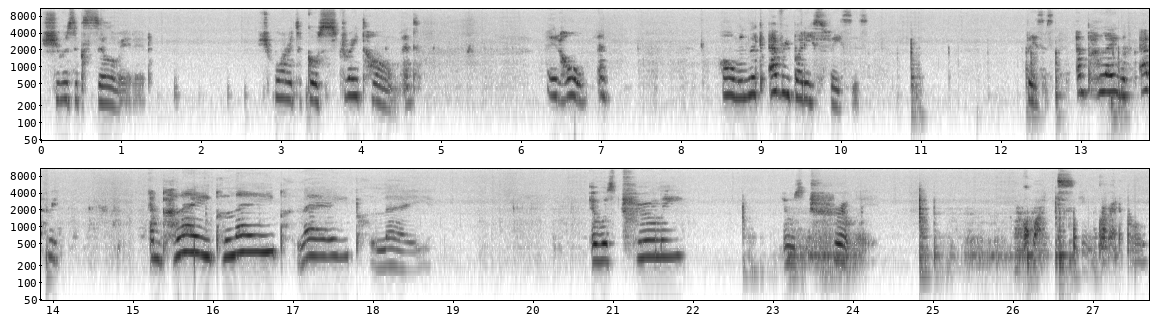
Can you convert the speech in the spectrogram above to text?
she was exhilarated. She wanted to go straight home and, and home and home and lick everybody's faces. Faces. And play with every and play, play, play, play. It was truly it was truly quite incredible.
